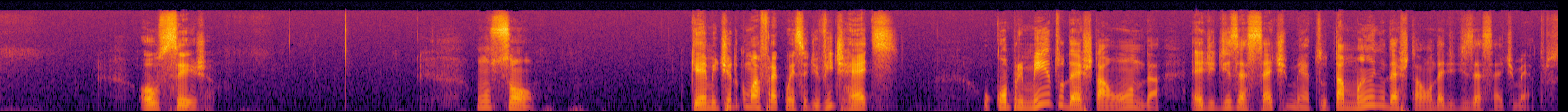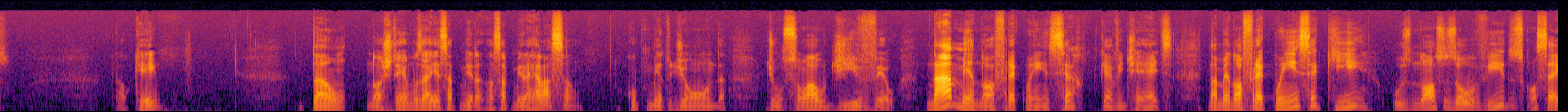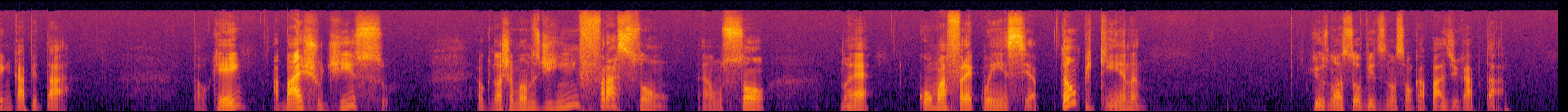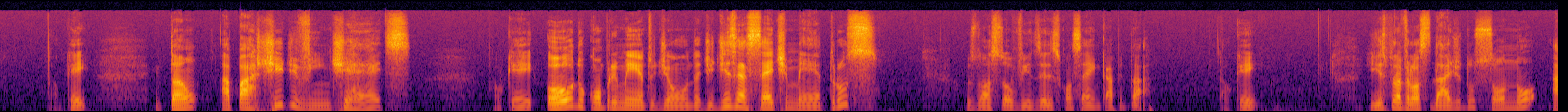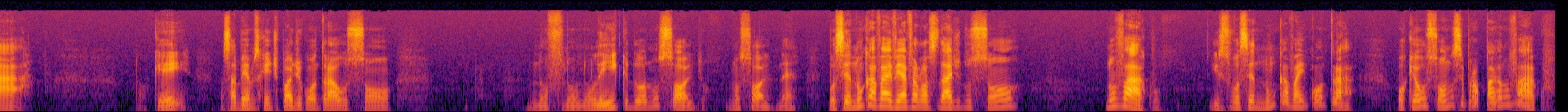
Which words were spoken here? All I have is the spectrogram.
Ou seja, um som que é emitido com uma frequência de 20 Hz, o comprimento desta onda é de 17 metros. O tamanho desta onda é de 17 metros. Tá ok? Então, nós temos aí essa primeira, nossa primeira relação. O comprimento de onda de um som audível na menor frequência, que é 20 Hz, na menor frequência que os nossos ouvidos conseguem captar. Tá ok? Abaixo disso é o que nós chamamos de infrassom. É um som, não é, com uma frequência tão pequena que os nossos ouvidos não são capazes de captar. Ok? Então, a partir de 20 Hz, Ou do comprimento de onda de 17 metros, os nossos ouvidos eles conseguem captar. Ok? Isso para a velocidade do som no ar. Ok? Nós sabemos que a gente pode encontrar o som no, no, no líquido ou no sólido. No sólido, né? Você nunca vai ver a velocidade do som no vácuo. Isso você nunca vai encontrar. Porque o som não se propaga no vácuo.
